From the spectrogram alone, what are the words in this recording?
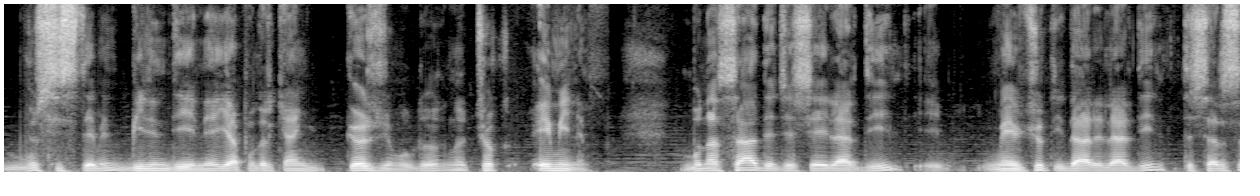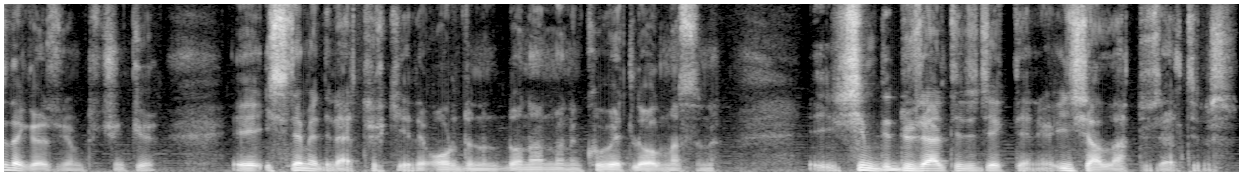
bu sistemin bilindiğini, yapılırken göz yumulduğunu çok eminim. Buna sadece şeyler değil, e, mevcut idareler değil, dışarısı da göz yumdu. Çünkü e, istemediler Türkiye'de ordunun, donanmanın kuvvetli olmasını. E, şimdi düzeltilecek deniyor. İnşallah düzeltilir.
